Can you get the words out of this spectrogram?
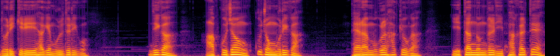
놀이끼리하게 물들이고 네가 압구정 꾸정무리가 배라 묵을 학교가 이딴 놈들 입학할 때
